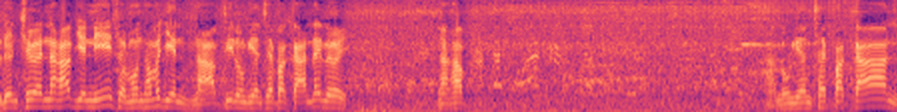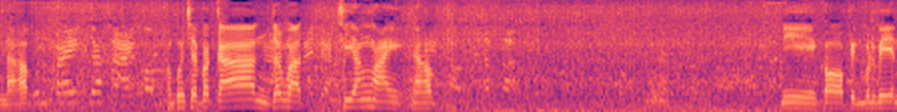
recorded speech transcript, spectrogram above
เรียนเชิญนะครับ เย็นนี้สวดมนต์ธรรมเย็นนะครับที่โรงเรียนชัยปราการได้เลยนะครับโรงเรียนชัยปราการนะครับอำเภอชัยปราการจังหวัดเชียงใหม่นะครับ นี่ก็เป็นบริเวณ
